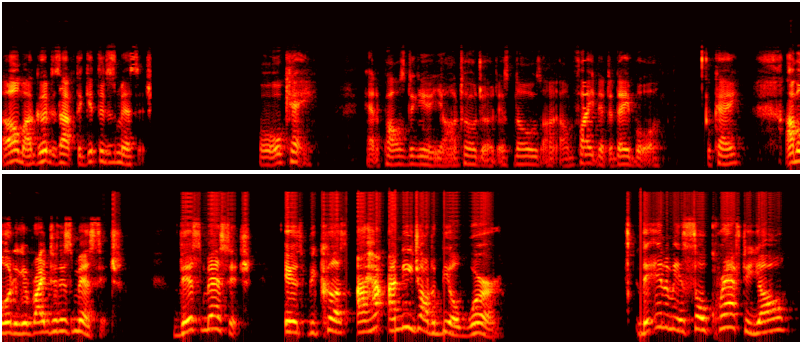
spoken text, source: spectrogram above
Oh my goodness, I have to get to this message. Okay. Had to pause it again, y'all. I told you, just knows I'm fighting it today, boy. Okay? I'm going to get right into this message. This message is because I, I need y'all to be aware. The enemy is so crafty, y'all.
